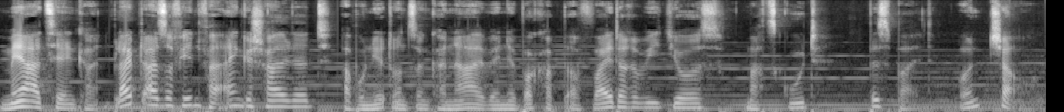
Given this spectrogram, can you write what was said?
mehr erzählen kann. Bleibt also auf jeden Fall eingeschaltet, abonniert unseren Kanal, wenn ihr Bock habt auf weitere Videos. Macht's gut, bis bald und ciao.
